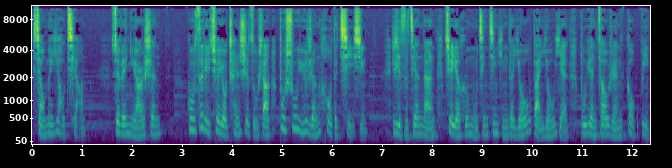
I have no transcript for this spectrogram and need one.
小妹要强，虽为女儿身，骨子里却有陈氏祖上不输于人后的气性。日子艰难，却也和母亲经营的有板有眼，不愿遭人诟病。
